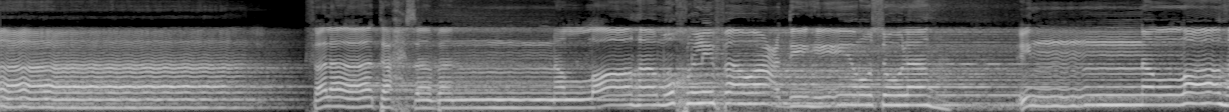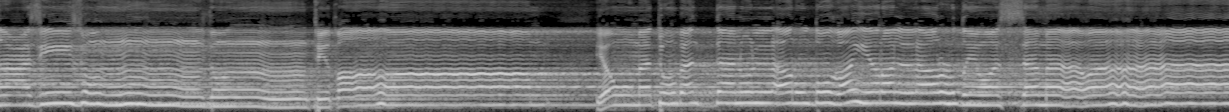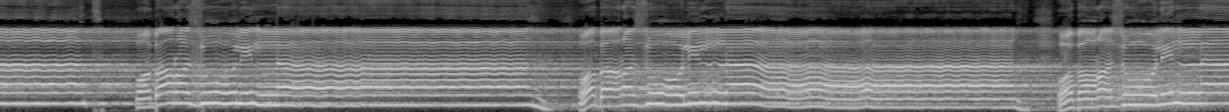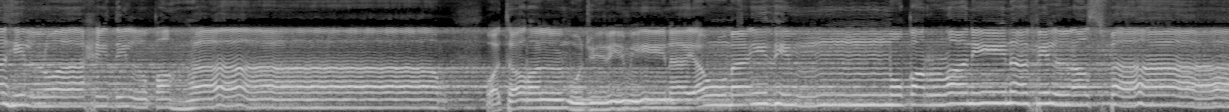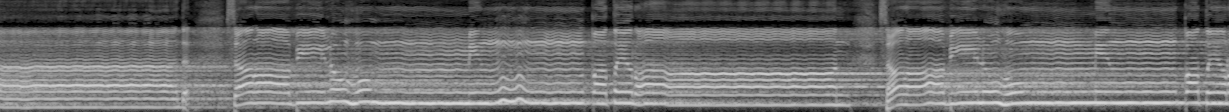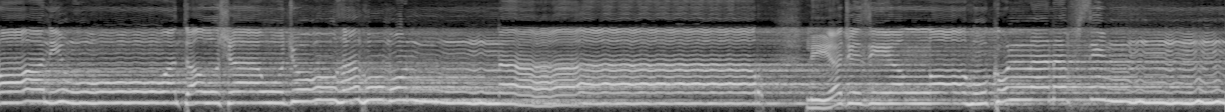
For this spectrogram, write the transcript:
تحسبن الله مخلف وعده رسله إن الله وبرزوا لله الواحد القهار وترى المجرمين قطران وتغشى وجوههم النار ليجزي الله كل نفس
